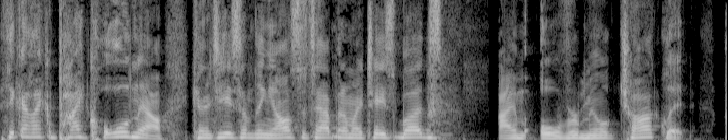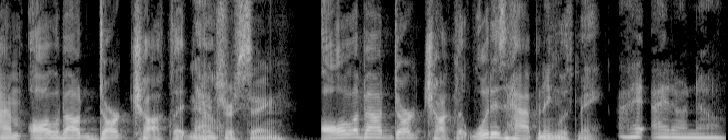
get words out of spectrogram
I think I like a pie cold now. Can I tell you something else that's happened to my taste buds? I'm over milk chocolate. I'm all about dark chocolate now. Interesting. All about dark chocolate. What is happening with me? I, I don't know.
